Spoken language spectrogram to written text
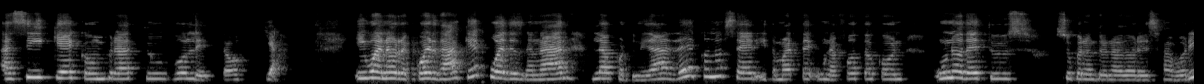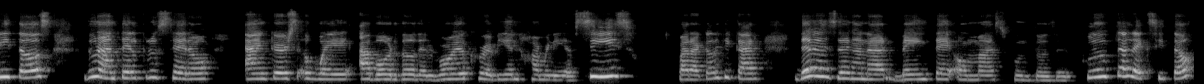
Así que compra tu boleto ya. Y bueno, recuerda que puedes ganar la oportunidad de conocer y tomarte una foto con uno de tus superentrenadores favoritos durante el crucero Anchors Away a bordo del Royal Caribbean Harmony of Seas para calificar, debes de ganar 20 o más puntos del Club del Éxito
